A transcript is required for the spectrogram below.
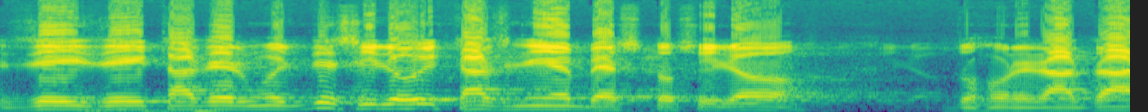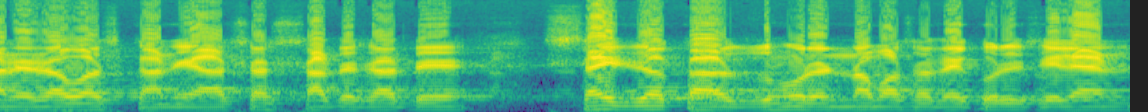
যেই যেই কাজের মধ্যে ছিল, ওই কাজ নিয়ে ব্যস্ত ছিল। জোহরের আজানের আওয়াজ, কানে আসার সাথে সাথে সাইড রাকাত জোহরের নামাজ আদায় করেছিলেন।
